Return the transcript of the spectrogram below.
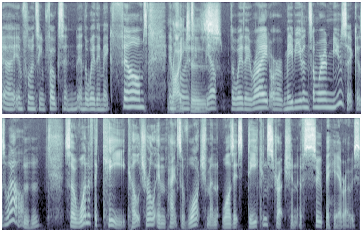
uh, influencing folks in in the way they make films Writers. yep the way they write or maybe even somewhere in music as well Mm-hmm. So, one of the key cultural impacts of Watchmen was its deconstruction of superheroes.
